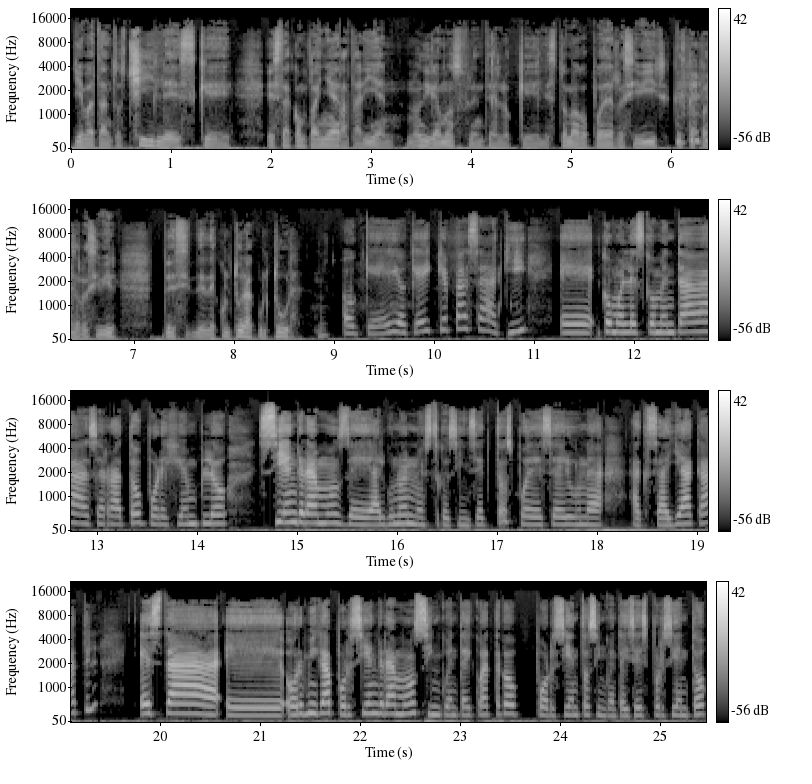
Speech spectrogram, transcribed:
lleva tantos chiles, que está acompañada, matarían, ¿no? Digamos, frente a lo que el estómago puede recibir, que es capaz de recibir de, cultura a cultura. ¿No? Ok, ok. ¿Qué pasa aquí? Eh, como les comentaba hace rato, por ejemplo, 100 gramos de alguno de nuestros insectos puede ser una axayacatl. Esta eh, hormiga por 100 gramos, 54%, 56%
